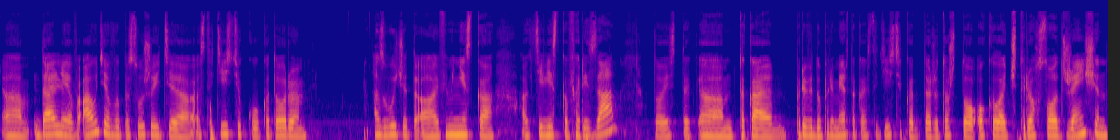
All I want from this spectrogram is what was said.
Далее в аудио вы послушаете статистику, которую озвучит э, феминистка-активистка Фариза. То есть э, такая, приведу пример, такая статистика, даже то, что около 400 женщин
